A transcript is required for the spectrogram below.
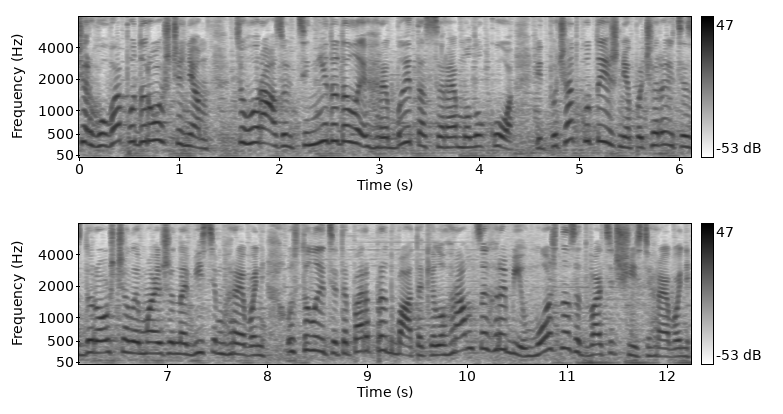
Чергове подорожчання. Цього разу в ціні додали гриби та сире молоко. Від початку тижня печериці здорожчали майже на 8 гривень. У столиці тепер придбати кілограм цих грибів можна за 26 гривень.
